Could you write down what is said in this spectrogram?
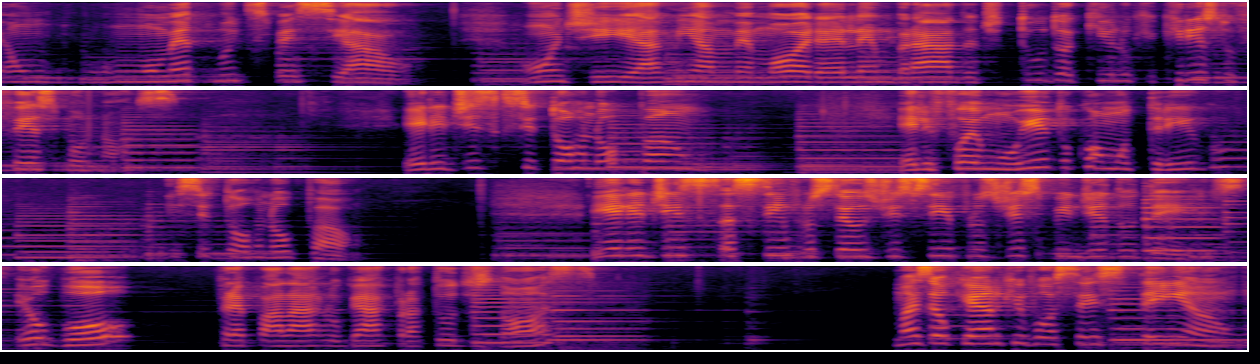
é um, um momento muito especial, onde a minha memória é lembrada de tudo aquilo que Cristo fez por nós. Ele disse que se tornou pão. Ele foi moído como trigo e se tornou pão. E ele disse assim para os seus discípulos, despedido deles: Eu vou preparar lugar para todos nós, mas eu quero que vocês tenham,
